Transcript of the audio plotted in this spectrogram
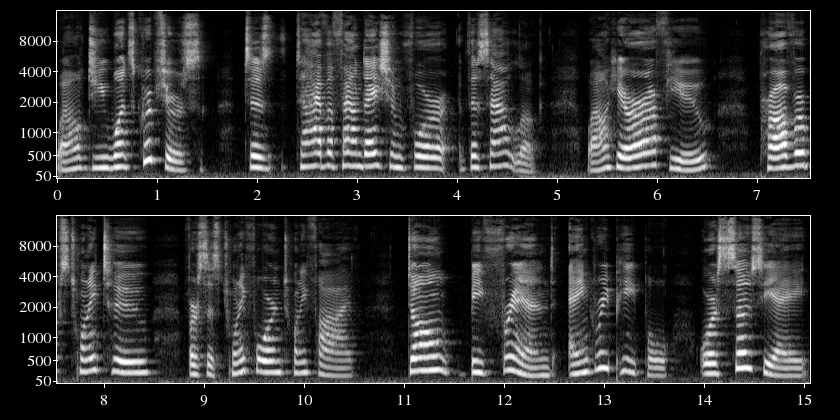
Well, do you want scriptures to, to have a foundation for this outlook? Well, here are a few Proverbs 22, verses 24 and 25. Don't befriend angry people or associate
